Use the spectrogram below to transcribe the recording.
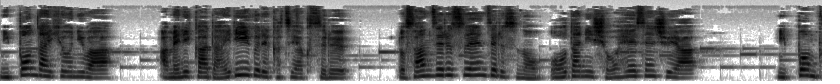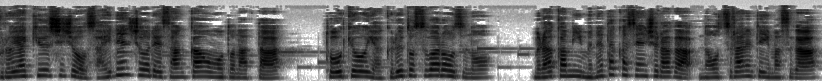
日本代表にはアメリカ大リーグで活躍するロサンゼルスエンゼルスの大谷翔平選手や日本プロ野球史上最年少で三冠王となった東京ヤクルトスワローズの村上宗隆選手らが名を連ねていますが、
